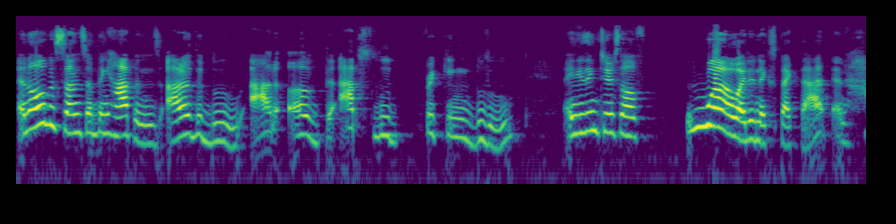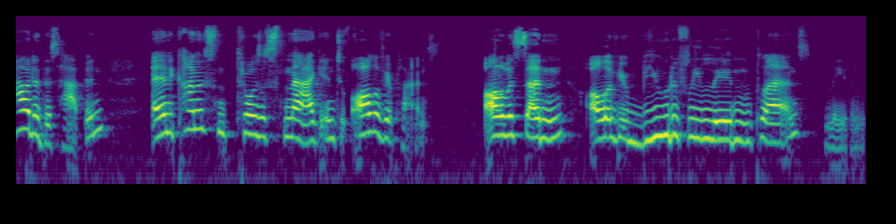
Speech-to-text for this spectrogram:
And all of a sudden, something happens out of the blue, out of the absolute freaking blue. And you think to yourself, whoa, I didn't expect that. And how did this happen? And it kind of throws a snag into all of your plans. All of a sudden, all of your beautifully laden plans, laden,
